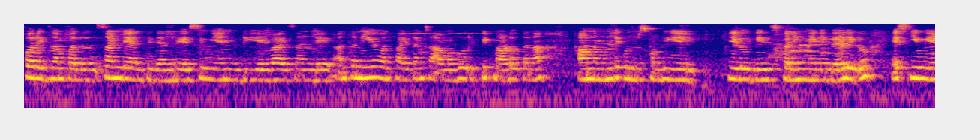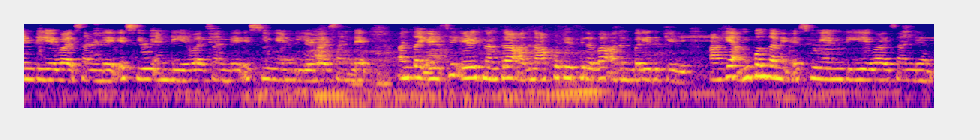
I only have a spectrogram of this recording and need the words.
ಫಾರ್ ಎಕ್ಸಾಂಪಲ್ ಸಂಡೇ ಅಂತಿದೆ ಅಂದರೆ S U N D A Y Sunday ಅಂತ ನೀವೇ ಒಂದು ಫೈವ್ ಟೈಮ್ಸ್ ಆ ಮಗು ರಿಪೀಟ್ ಮಾಡೋ ತನಕ ಅವನ್ನ ಮುಂದೆ ಕುಂದಿರಿಸ್ಕೊಂಡು ಹೇಳಿ. ಹೇಳು, ಇಲ್ಲಿ ಸ್ಪೆಲ್ಲಿಂಗ್ ಮೇಲೆ ಬೆರಳಿಡು. S U N D A Y Sunday, S U N D A Y Sunday, S U N D A Y Sunday ಅಂತ ಹೇಳಿಸಿ ಹೇಳಿದ ನಂತರ ಅದನ್ನ ಹಾಕ್ಕೊಟ್ಟಿರ್ತೀರಲ್ವ? ಅದನ್ನು ಬರೆಯೋದಕ್ಕೆ ಹೇಳಿ ಹಾಗೆ ಅಂದ್ಕೊತಾನೆ S U N D A Y Sunday ಅಂತ.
